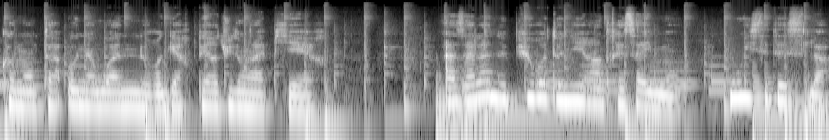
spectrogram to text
Commenta Onawan, le regard perdu dans la pierre. Azala ne put retenir un tressaillement. Oui, c'était cela?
